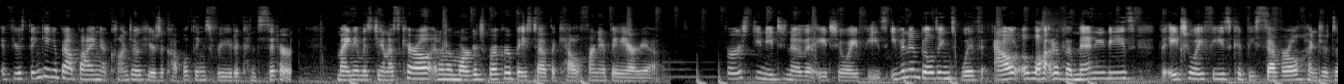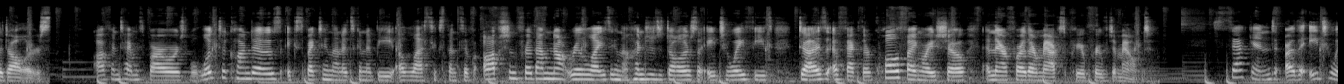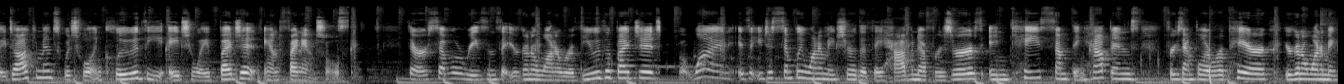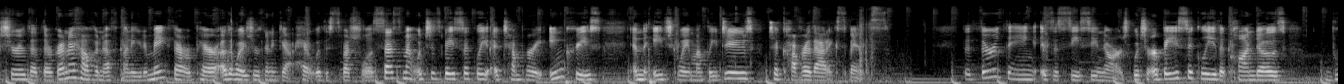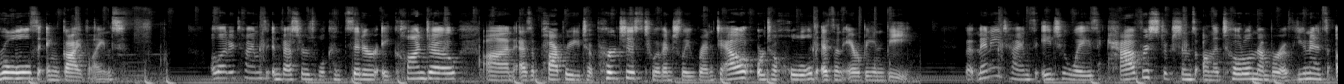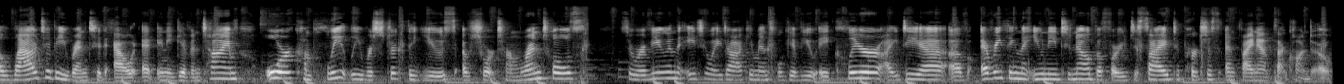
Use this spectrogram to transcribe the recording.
If you're thinking about buying a condo, here's a couple things for you to consider. My name is Janice Carroll, and I'm a mortgage broker based out of the California Bay Area. First, you need to know the HOA fees. Even in buildings without a lot of amenities, the HOA fees could be several hundreds of dollars. Oftentimes, borrowers will look to condos expecting that it's going to be a less expensive option for them, not realizing the hundreds of dollars of HOA fees does affect their qualifying ratio and therefore their max pre approved amount. Second are the HOA documents, which will include the HOA budget and financials. There are several reasons that you're going to want to review the budget, but one is that you just simply want to make sure that they have enough reserves in case something happens. For example, a repair, you're going to want to make sure that they're going to have enough money to make that repair. Otherwise, you're going to get hit with a special assessment, which is basically a temporary increase in the HOA monthly dues to cover that expense. The third thing is the CC&Rs, which are basically the condo's rules and guidelines. A lot of times, investors will consider a condo um, as a property to purchase, to eventually rent out, or to hold as an Airbnb. But many times, HOAs have restrictions on the total number of units allowed to be rented out at any given time, or completely restrict the use of short term rentals. So, reviewing the HOA documents will give you a clearer idea of everything that you need to know before you decide to purchase and finance that condo.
